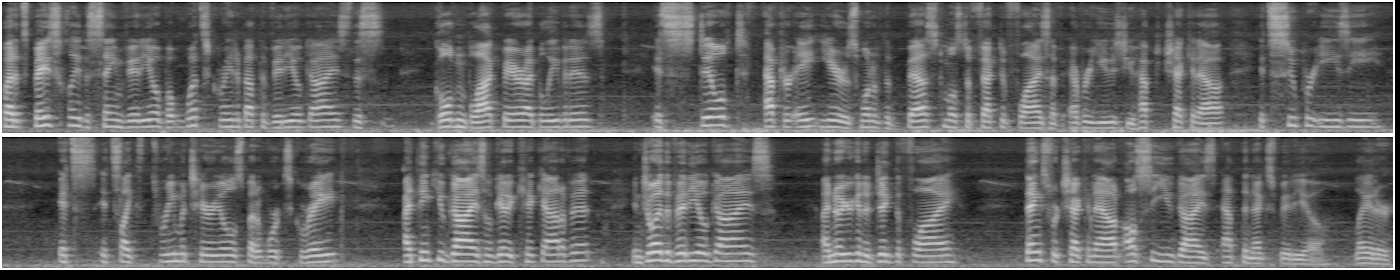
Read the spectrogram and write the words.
but it's basically the same video. But what's great about the video, guys, this golden black bear, I believe it is, it's still, after eight years, one of the best, most effective flies I've ever used. You have to check it out. It's super easy. It's, it's like three materials, but it works great. I think you guys will get a kick out of it. Enjoy the video, guys. I know you're going to dig the fly. Thanks for checking out. I'll see you guys at the next video. Later.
